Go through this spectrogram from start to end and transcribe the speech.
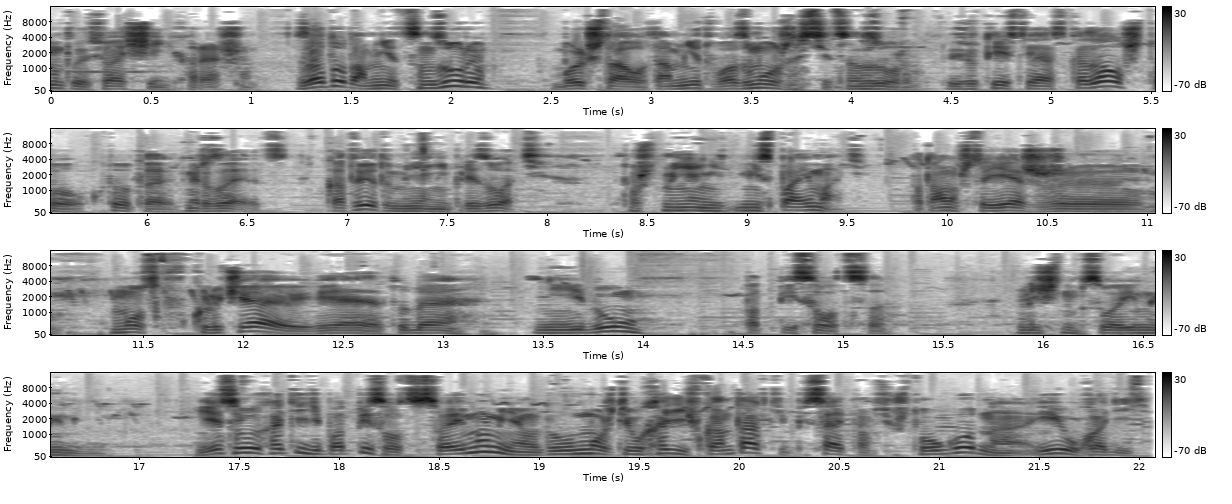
Ну, то есть вообще нехорошо. Зато там нет цензуры. Больше того, там нет возможности цензуры. То есть вот если я сказал, что кто-то мерзавец, к ответу меня не призвать. Потому что меня не, не споймать. Потому что я же мозг включаю, я туда не иду подписываться личным своим именем. Если вы хотите подписываться своим именем, то вы можете выходить ВКонтакте, писать там все что угодно и уходить.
